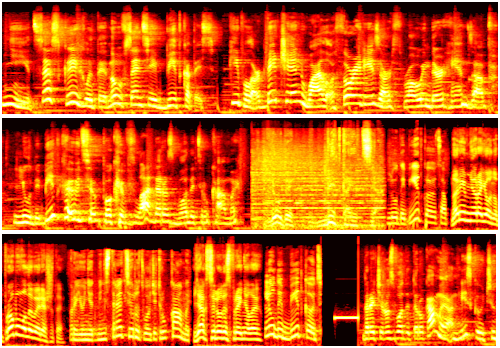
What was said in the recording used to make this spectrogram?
Ні, це скиглити, ну в сенсі бідкатись. People are bitching while authorities are throwing their hands up. Люди бідкаються, поки влада розводить руками. Люди бідкаються. Люди бідкаються. На рівні району пробували вирішити? В районі адміністрації розводять руками. Як це люди сприйняли? Люди бідкаються. До речі, розводити руками англійською to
